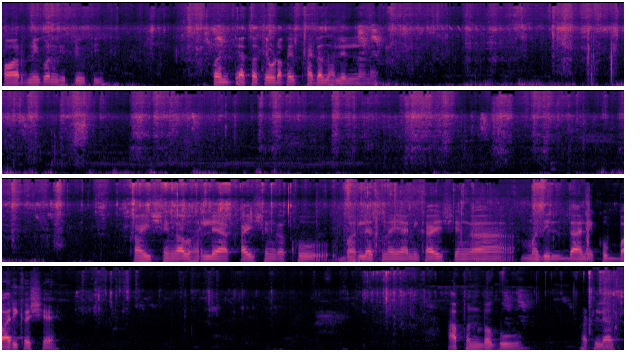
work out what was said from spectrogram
फवारणी पण घेतली होती. पण त्याचा तेवढा काही फायदा झालेला नाही. काही शेंगा भरल्या काही शेंगा खूप भरल्याच नाही आणि काही शेंगामधील दाणे खूप बारीक असे आहे. आपण बघू वाटल्यास.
